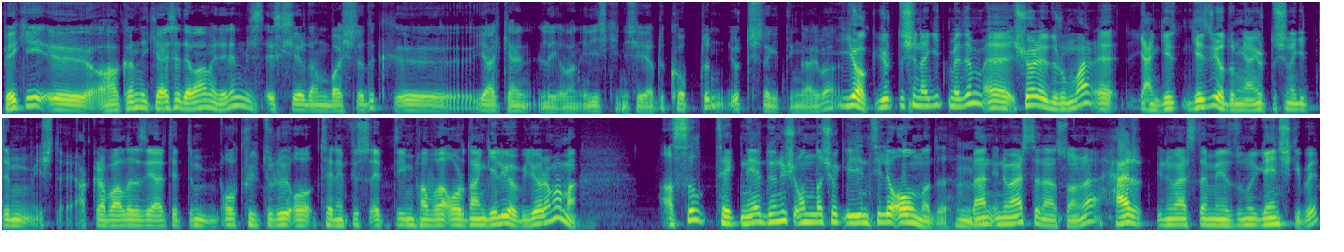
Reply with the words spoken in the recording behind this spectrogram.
Peki e, Hakan'ın hikayesi devam edelim. Biz Eskişehir'den başladık. E, yelkenle olan ilişkini şey yaptık. Koptun yurt dışına gittin galiba. Yok yurt dışına gitmedim. Ee, şöyle bir durum var. Ee, yani ge- geziyordum yani yurt dışına gittim. işte akrabaları ziyaret ettim. O kültürü, o teneffüs ettiğim hava oradan geliyor biliyorum ama asıl tekneye dönüş onunla çok ilintili olmadı. Ben üniversiteden sonra her üniversite mezunu genç gibi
